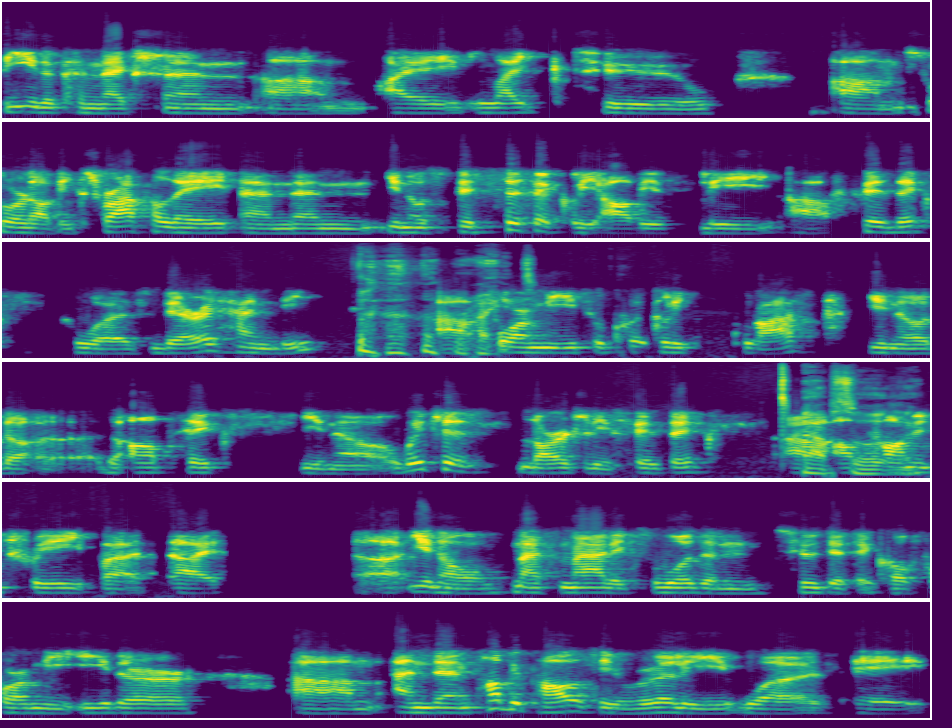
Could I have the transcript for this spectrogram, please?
see the connection. Um, I like to um, sort of extrapolate, and then you know specifically, obviously, uh, physics was very handy uh, right. for me to quickly grasp, you know, the the optics, you know, which is largely physics, uh, optometry, but I uh, you know, mathematics wasn't too difficult for me either. Um, and then public policy really was a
